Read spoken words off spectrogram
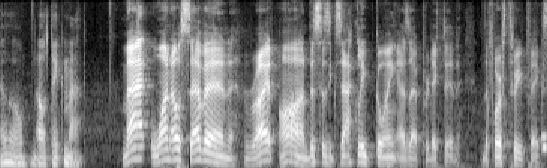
Hello, I'll take Matt. Matt 107. Right on. This is exactly going as I predicted. The first three picks,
